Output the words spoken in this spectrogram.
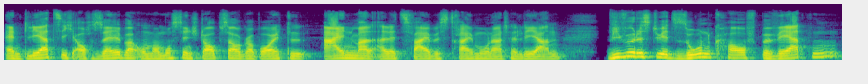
entleert sich auch selber und man muss den Staubsaugerbeutel einmal alle zwei bis drei Monate leeren. Wie würdest du jetzt so einen Kauf bewerten?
